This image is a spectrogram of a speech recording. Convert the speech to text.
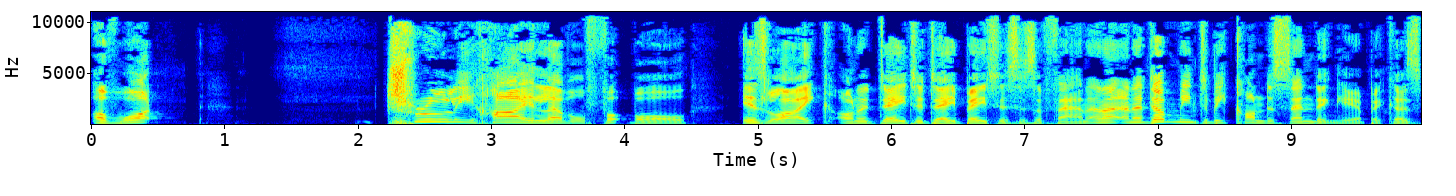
of what truly high level football is like on a day to day basis as a fan. And I, and I don't mean to be condescending here because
